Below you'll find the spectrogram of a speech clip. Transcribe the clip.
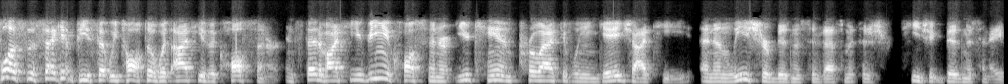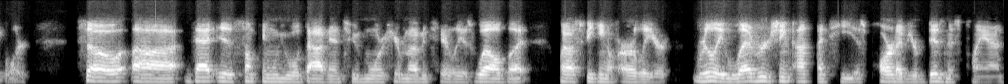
Plus, the second piece that we talked of with IT as a cost center. Instead of IT being a call center, you can proactively engage IT and unleash your business investments as a strategic business enabler. So uh, that is something we will dive into more here momentarily as well. But what I was speaking of earlier, really leveraging IT as part of your business plan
